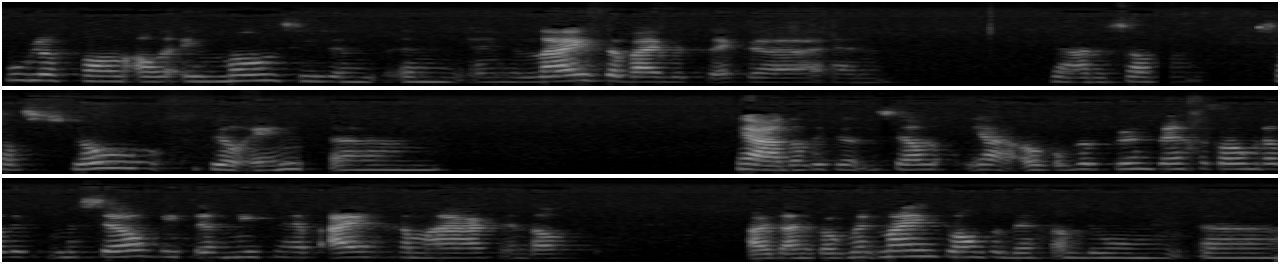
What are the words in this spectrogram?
voelen van alle emoties en, en, en je lijf daarbij betrekken. En ja, er zat, zat zoveel in. Ehm, ja, dat ik zelf, ja, ook op dat punt ben gekomen dat ik mezelf die techniek heb eigen gemaakt. En dat uiteindelijk ook met mijn klanten ben gaan doen. Uh,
